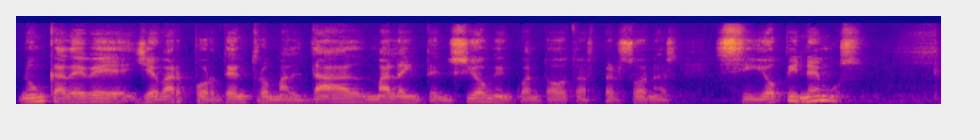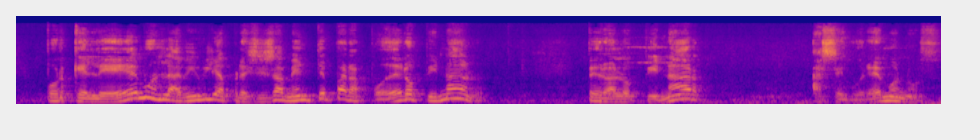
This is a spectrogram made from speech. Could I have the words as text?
nunca debe llevar por dentro maldad, mala intención en cuanto a otras personas. Si opinemos, porque leemos la Biblia precisamente para poder opinar, pero al opinar, asegurémonos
